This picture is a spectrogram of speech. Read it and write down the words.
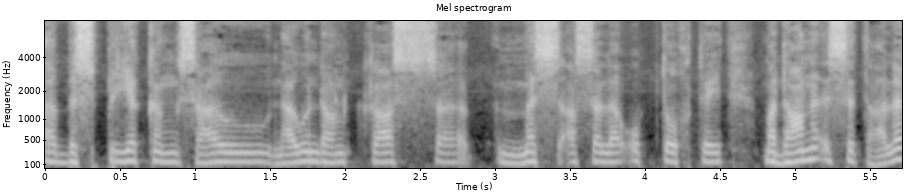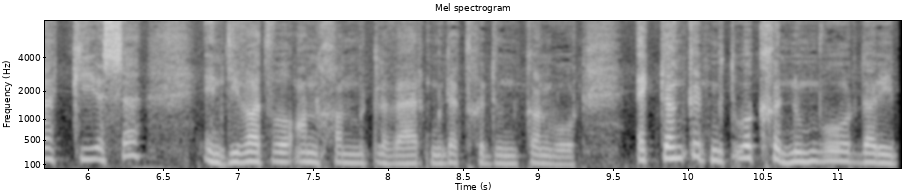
uh, besprekings hou, nou en dan klas uh, mis as hulle optogte het, maar dan is dit hulle keuse en die wat wil aangaan met hulle werk moet dit gedoen kan word. Ek dink dit moet ook genoem word dat die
